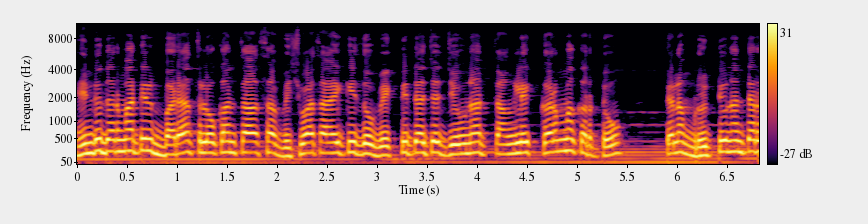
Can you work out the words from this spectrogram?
हिंदू धर्मातील बऱ्याच लोकांचा असा विश्वास आहे की जो व्यक्ती त्याच्या जीवनात चांगले कर्म करतो त्याला मृत्यूनंतर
